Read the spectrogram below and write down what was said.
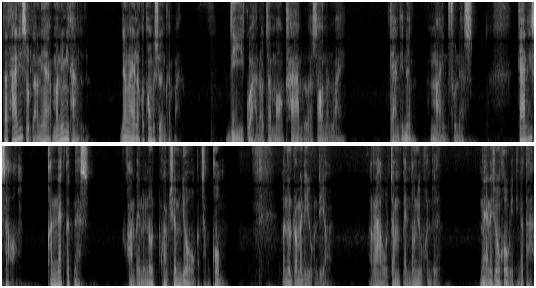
แต่ท้ายที่สุดแล้วเนี่ยมันไม่มีทางอื่น ยังไงเราก็ต้องเผชิญกับมัน ดีกว่าเราจะมองข้ามหรือว่าซ่อนมันไว้ แกนที่หนึ่ง mindfulness แกนที่สอง connectedness ความเป็นมนุษย์ ความเชื่อมโยงกับสังคม มนุษย์เราไม่ได้อยู่คนเดียว เราจำเป็นต้องอยู่คนอื่นแม้ในช่วงโควิดนี้ก็ตาม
